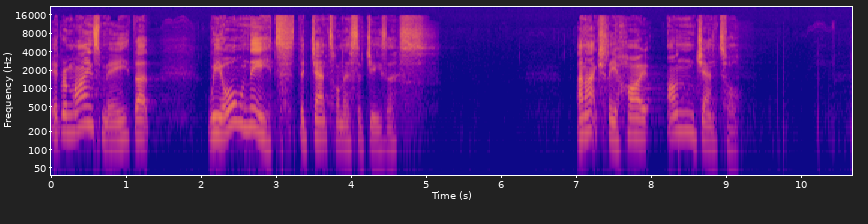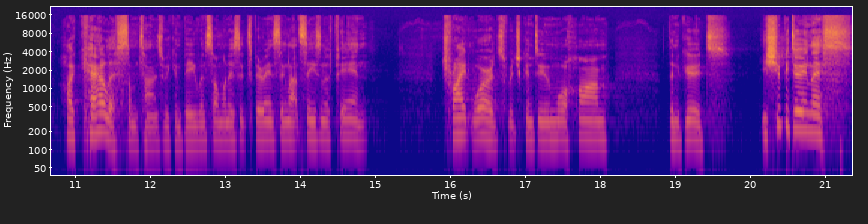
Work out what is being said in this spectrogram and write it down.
It reminds me that we all need the gentleness of Jesus. And actually, how ungentle, how careless sometimes we can be when someone is experiencing that season of pain. Trite words which can do more harm than good. You should be doing this.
